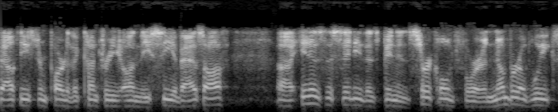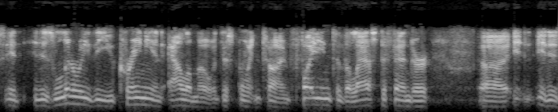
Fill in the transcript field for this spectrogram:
southeastern part of the country on the Sea of Azov. Uh, it is the city that's been encircled for a number of weeks. It, it is literally the Ukrainian Alamo at this point in time, fighting to the last defender. Uh, it, it is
